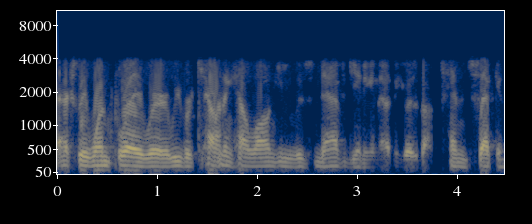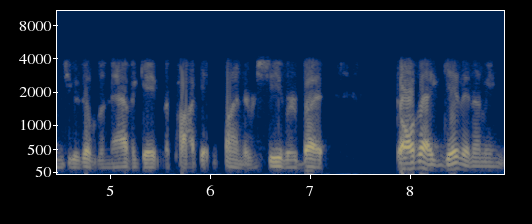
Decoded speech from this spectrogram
actually one play where we were counting how long he was navigating, and I think it was about 10 seconds he was able to navigate in the pocket and find a receiver. But all that given, I mean,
